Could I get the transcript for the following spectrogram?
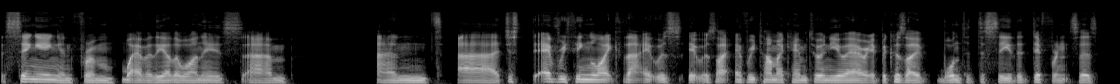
the singing and from whatever the other one is um, and uh, just everything like that it was it was like every time I came to a new area because I wanted to see the differences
